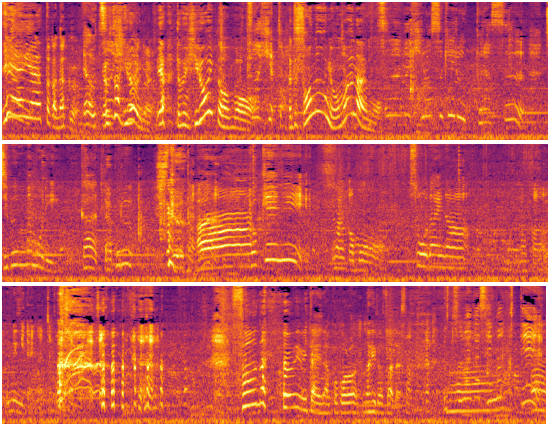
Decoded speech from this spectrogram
いやいやとかなく。いや器器広いのよ。いやでも広いと思う。器広い。私そんなふうに思えないもん。器が広すぎるプラス自分守りがダブルしてるから あ余計になんかもう壮大ななんか海みたいになっちゃう。壮大な海みたいな心の広さですそう。だから器が狭くてうん。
